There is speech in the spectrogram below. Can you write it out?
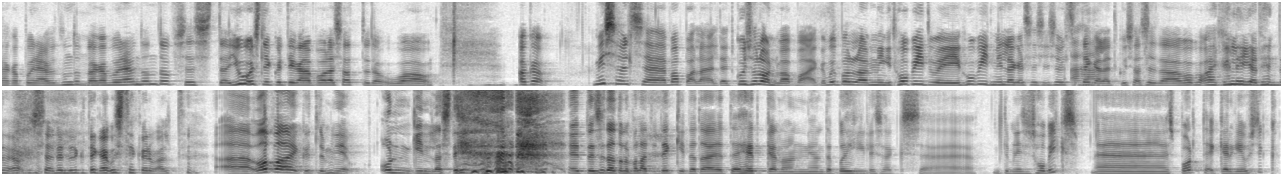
väga põnev tundub mm, väga põnev tundub, sest juhuslikult igale poole sattuda, vau. aga mis sa üldse vabal ajal teed, kui sul on vaba aega, võib-olla on mingid hobid või huvid, millega sa siis üldse Aha. tegeled, kui sa seda vaba aega leiad enda jaoks nende tegevuste kõrvalt uh,? vaba aeg, ütleme nii, on kindlasti et seda tuleb alati tekitada, et hetkel on nii-öelda põhiliseks äh, ütleme nii siis hobiks äh, sport, kergejõustik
